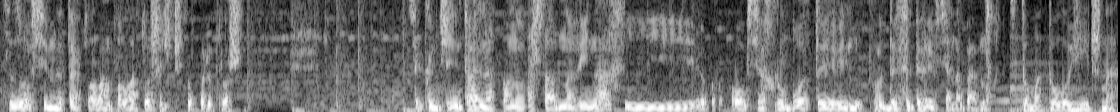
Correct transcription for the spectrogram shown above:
Це зовсім не тепла лампова тошечка, перепрошую. Це континентальна повномасштабна війна, і обсяг роботи він десятирився, напевно. Стоматологічна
